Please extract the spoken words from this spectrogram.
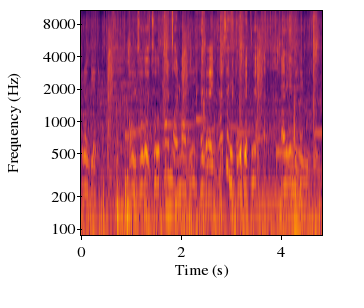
그러게. 어 저거 저거 팔면 얼마지? 나이 팔 생각을 했냐? 아니 근데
